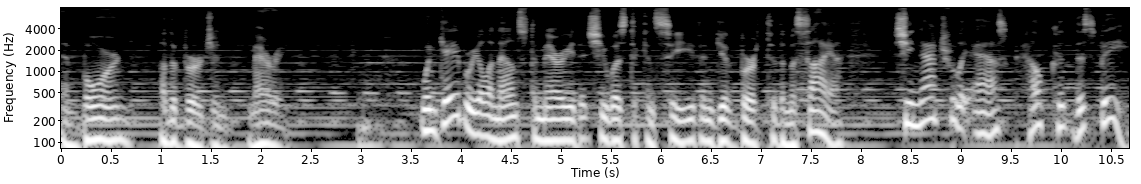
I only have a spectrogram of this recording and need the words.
and born of the Virgin Mary. When Gabriel announced to Mary that she was to conceive and give birth to the Messiah, she naturally asked, How could this be,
